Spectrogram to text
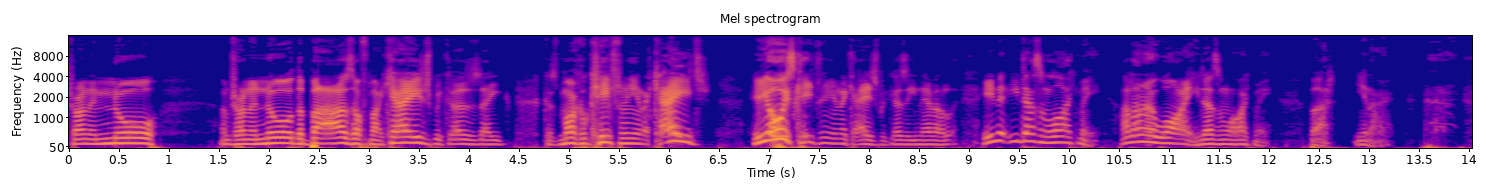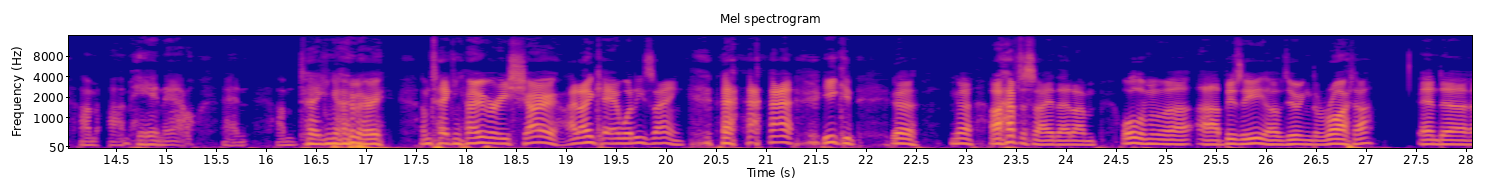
trying to gnaw. I'm trying to gnaw the bars off my cage because they, because Michael keeps me in a cage. He always keeps me in a cage because he never, he, he doesn't like me. I don't know why he doesn't like me, but you know, I'm I'm here now and I'm taking over. I'm taking over his show. I don't care what he's saying. he can. Uh, uh, I have to say that um, all of them are, are busy of doing the writer, and uh,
